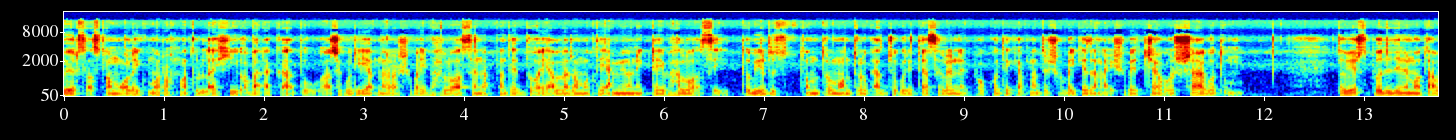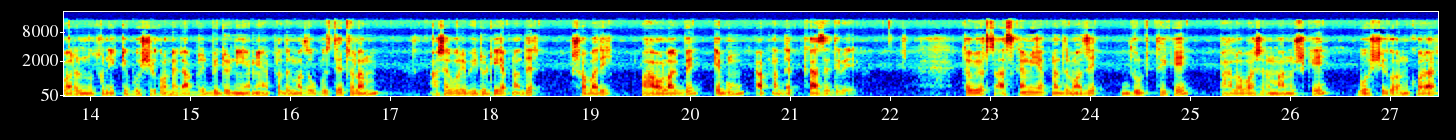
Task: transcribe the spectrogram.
বিয়ার্স আসসালামু আলাইকুম রহমতুল্লাহি ওবারাকাতু। আশা করি আপনারা সবাই ভালো আছেন, আপনাদের দোয়াই আল্লাহর রহমতে আমি অনেকটাই ভালো আছি। তো বিয়ার্স তন্ত্র মন্ত্র কার্যকরিতা সেলেনের পক্ষ থেকে আপনাদের সবাইকে জানাই শুভেচ্ছা ও স্বাগতম। তো বিয়ার্স প্রতিদিনের মতো আবার নতুন একটি বশীকরণের আপডেট ভিডিও নিয়ে আমি আপনাদের মাঝে উপস্থিত হলাম। আশা করি ভিডিওটি আপনাদের সবারই ভালো লাগবে এবং আপনাদের কাজে দেবে। তো বিয়ার্স আজকে আমি আপনাদের মাঝে দূর থেকে ভালোবাসার মানুষকে বশীকরণ করার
